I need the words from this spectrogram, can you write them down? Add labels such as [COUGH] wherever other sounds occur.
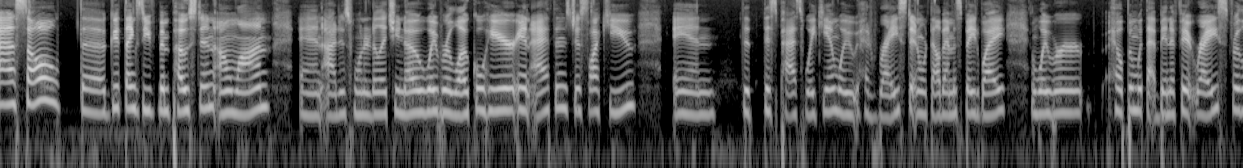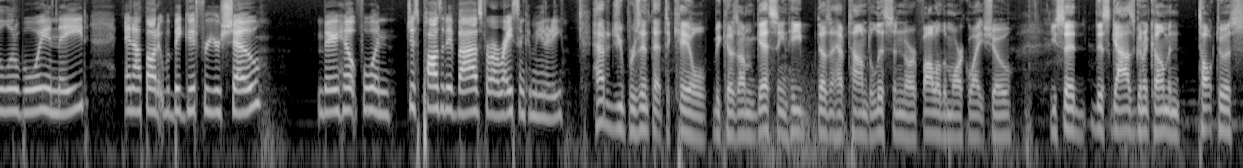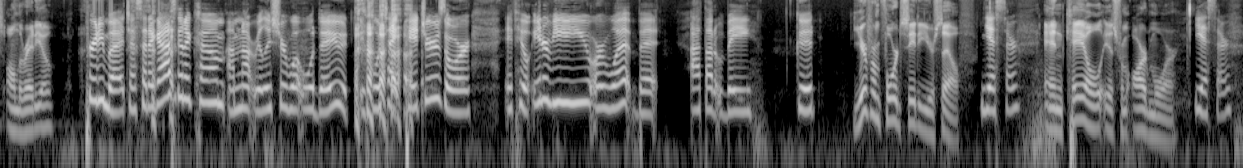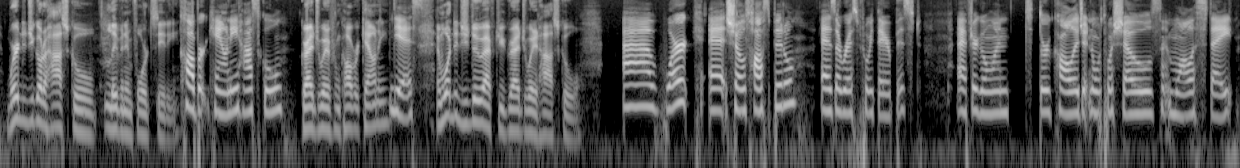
I saw the good things you've been posting online, and I just wanted to let you know we were local here in Athens, just like you. And th- this past weekend, we had raced at North Alabama Speedway, and we were helping with that benefit race for the little boy in need. And I thought it would be good for your show, very helpful, and just positive vibes for our racing community. How did you present that to Cale? Because I'm guessing he doesn't have time to listen or follow the Mark White Show. You said this guy's going to come and talk to us on the radio. Pretty much. I said, a guy's going to come. I'm not really sure what we'll do, if we'll take pictures or if he'll interview you or what, but I thought it would be good. You're from Ford City yourself, Yes, sir. and Cale is from Ardmore. Yes, sir. Where did you go to high school living in Ford City? Colbert County High School. Graduated from Colbert County? Yes. And what did you do after you graduated high school? I work at Shoals Hospital as a respiratory therapist after going t- through college at Northwest Shoals and Wallace State.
